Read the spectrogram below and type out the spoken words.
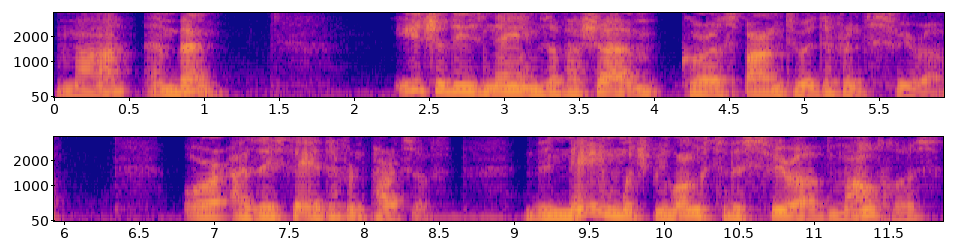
Ma, and Ben. Each of these names of Hashem correspond to a different sphera, or as they say, a different parts of the name which belongs to the sphere of Malchus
